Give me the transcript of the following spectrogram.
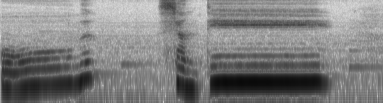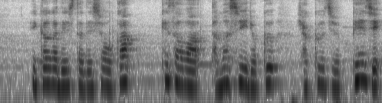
オームシャンティいかがでしたでしょうか？今朝は魂力110ページ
